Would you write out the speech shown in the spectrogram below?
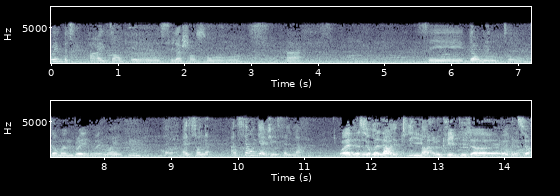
Oui, parce que par exemple, c'est la chanson. Ah, c'est Dormant. euh, Dormant Brain, ouais. ouais. Mm. Elles sont assez engagées, celles-là. Ouais, bien De- sûr. de bah, par le clip, puis hein. par le clip, déjà, euh, ouais, bien sûr.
